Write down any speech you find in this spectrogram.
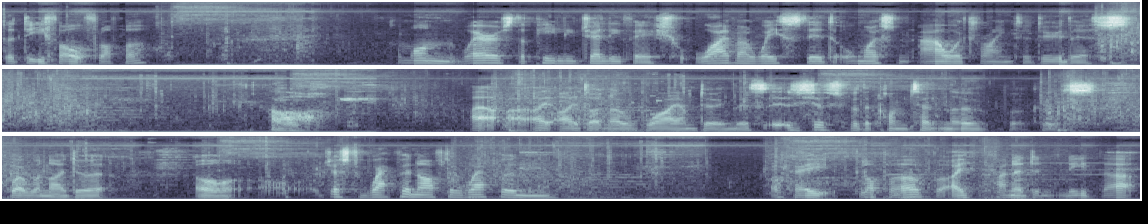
The default flopper. Come on, where is the peely jellyfish? Why have I wasted almost an hour trying to do this? Oh. I, I, I don't know why I'm doing this. It's just for the content though, because why wouldn't I do it? Oh, just weapon after weapon. Okay, flopper, but I kinda didn't need that.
